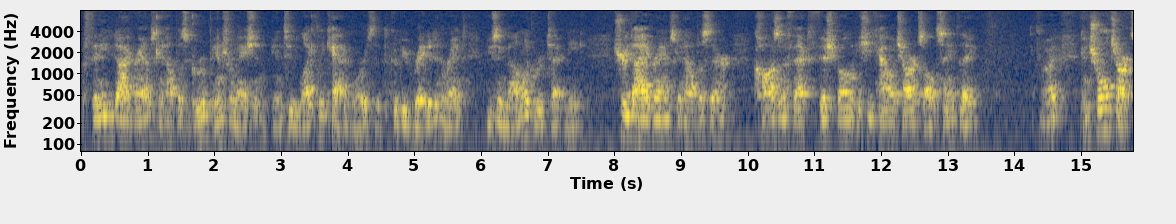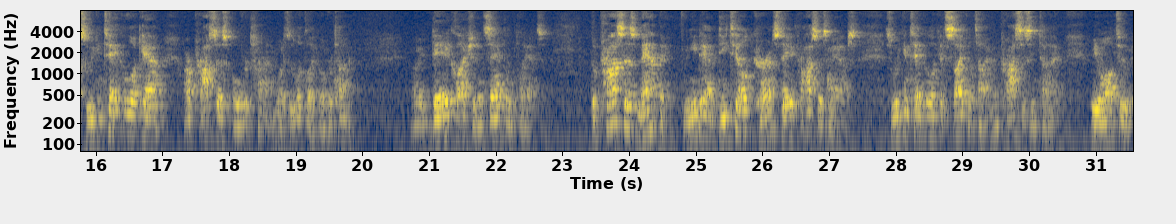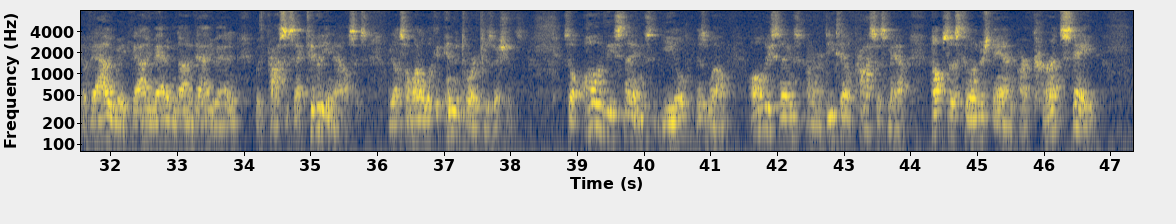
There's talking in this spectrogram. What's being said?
Affinity diagrams can help us group information into likely categories that could be rated and ranked using nominal group technique. Tree diagrams can help us there. Cause and effect, fishbone, Ishikawa charts, all the same thing. All right, control charts, so we can take a look at our process over time. What does it look like over time? Right, data collection and sampling plans. The process mapping, we need to have detailed current state process maps so we can take a look at cycle time and processing time. We want to evaluate value added and non-value added with process activity analysis. We also want to look at inventory positions. So all of these things, yield as well, all these things on our detailed process map helps us to understand our current state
